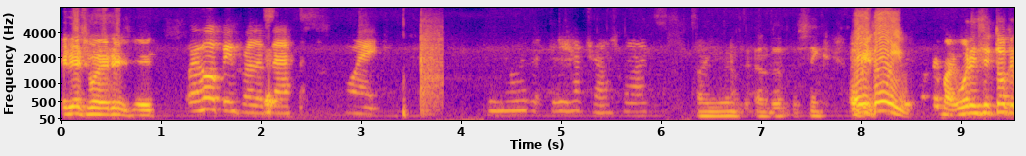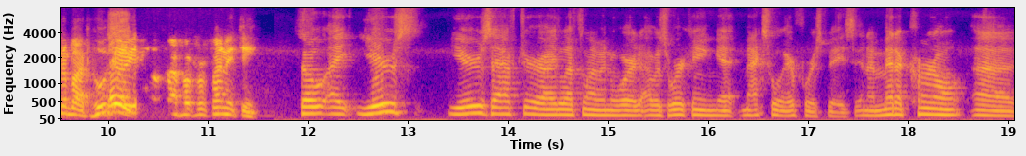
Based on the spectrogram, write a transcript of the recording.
It is what it is, dude. We're hoping for the best point. Do you know do we have trash bags? Are you in the, in the, the sink? Hey, Dave. What is he talking about? Who got a Hey. yellow for profanity? So uh, years years after I left Lyman Ward, I was working at Maxwell Air Force Base, and I met a colonel uh,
